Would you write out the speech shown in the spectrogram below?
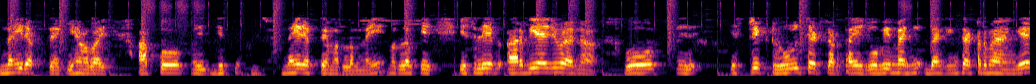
नहीं रखते हैं कि हाँ भाई आपको जित नहीं रखते हैं मतलब नहीं मतलब कि इसलिए आरबीआई जो है ना वो स्ट्रिक्ट रूल सेट करता है जो भी बैंकिंग सेक्टर में आएँगे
